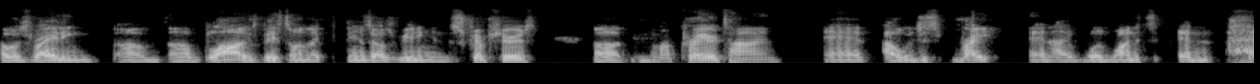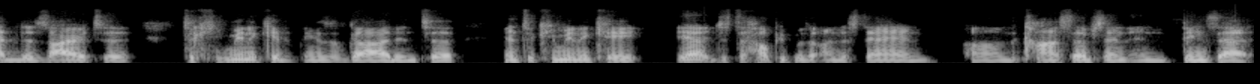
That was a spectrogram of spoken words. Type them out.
I was writing um, uh, blogs based on like the things I was reading in the scriptures, uh, Mhm. my prayer time, and I would just write. And I would wanted to, and I had a desire to to communicate the things of God and to and to communicate, yeah, just to help people to understand um, the concepts and and things that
